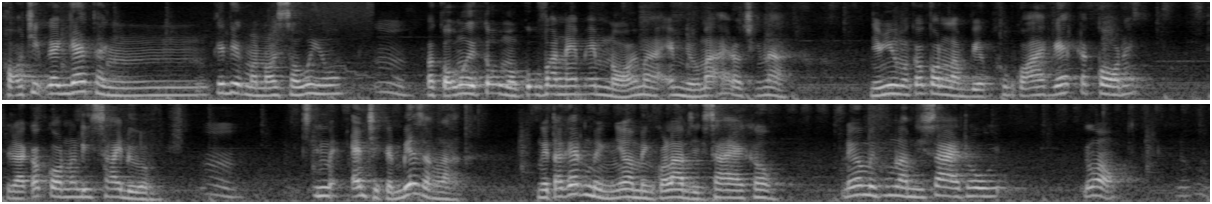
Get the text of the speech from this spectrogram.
khó chịu ganh ghét thành cái việc mà nói xấu mình thôi ừ. và có một cái câu mà cô văn em em nói mà em nhớ mãi đó chính là nếu như mà các con làm việc không có ai ghét các con ấy thì là các con đang đi sai đường ừ. em chỉ cần biết rằng là người ta ghét mình nhưng mà mình có làm gì sai hay không nếu mà mình không làm gì sai thôi đúng không đúng rồi.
